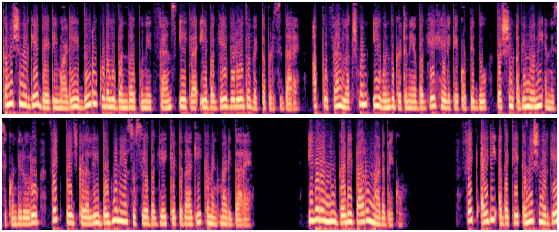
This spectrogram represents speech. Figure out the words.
ಕಮಿಷನರ್ಗೆ ಭೇಟಿ ಮಾಡಿ ದೂರು ಕೊಡಲು ಬಂದ ಪುನೀತ್ ಫ್ಯಾನ್ಸ್ ಈಗ ಈ ಬಗ್ಗೆ ವಿರೋಧ ವ್ಯಕ್ತಪಡಿಸಿದ್ದಾರೆ. ಅಪ್ಪು ಫ್ಯಾನ್ ಲಕ್ಷ್ಮಣ್ ಈ ಒಂದು ಘಟನೆಯ ಬಗ್ಗೆ ಹೇಳಿಕೆ ಕೊಟ್ಟಿದ್ದು, ದರ್ಶನ್ ಅಭಿಮಾನಿ ಅನ್ನಿಸಿಕೊಂಡಿರೋರು ಫೇಕ್ ಪೇಜ್ಗಳಲ್ಲಿ ದೊಡ್ಮನೆಯ ಸೊಸೆಯ ಬಗ್ಗೆ ಕೆಟ್ಟದಾಗಿ ಕಮೆಂಟ್ ಮಾಡಿದ್ದಾರೆ. ಇವರನ್ನು ಗಡೀಪಾರು ಮಾಡಬೇಕು. ಫೇಕ್ ಐಡಿ ಅದಕ್ಕೆ ಕಮಿಷನರ್ಗೆ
